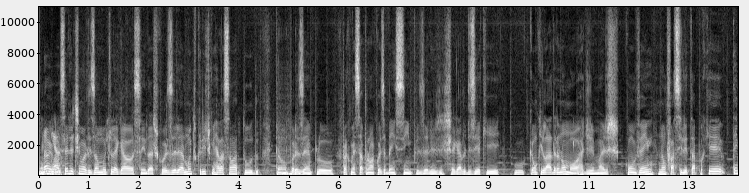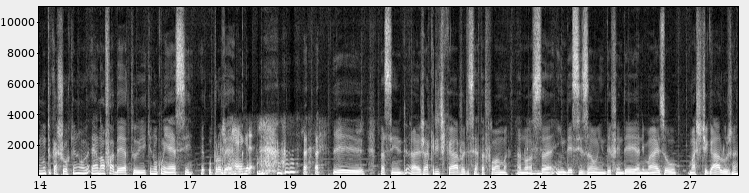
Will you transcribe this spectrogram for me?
Não, Legal. mas ele tinha uma visão muito legal assim das coisas. Ele era muito crítico em relação a tudo. Então, por exemplo, para começar por uma coisa bem simples, ele chegava e dizia que o cão que ladra não morde, mas convém não facilitar porque tem muito cachorro que não é analfabeto e que não conhece o provérbio. regra. E, assim, já criticava, de certa forma, a nossa indecisão em defender animais ou mastigá-los, né?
